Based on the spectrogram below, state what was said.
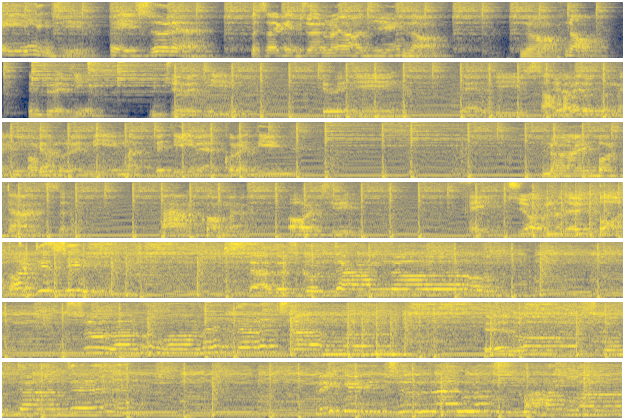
Ehi Angie, ehi Sore, lo sai che giorno è oggi? No, no, No, il giovedì, il giovedì, giovedì, venerdì, sabato, Giovedì. domenica, Come? lunedì, martedì, mercoledì. Non ha importanza. Ah, come? Oggi è il giorno del podcast. Oggi sì. State ascoltando sulla nuvoletta gialla e lo ascoltate il cervello spalla.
